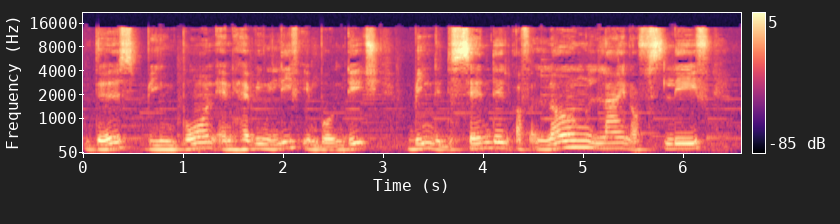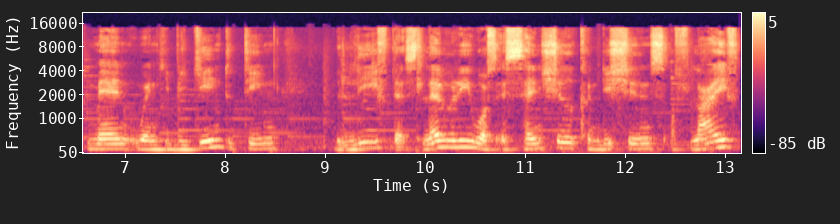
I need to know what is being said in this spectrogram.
Thus, being born and having lived in bondage, being the descendant of a long line of slave men when he began to think believed that slavery was essential conditions of life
